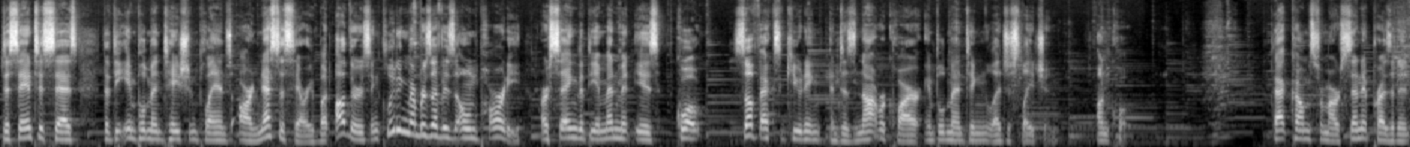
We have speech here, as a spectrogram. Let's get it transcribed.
DeSantis says that the implementation plans are necessary, but others, including members of his own party, are saying that the amendment is, quote, self executing and does not require implementing legislation, unquote. That comes from our Senate President,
